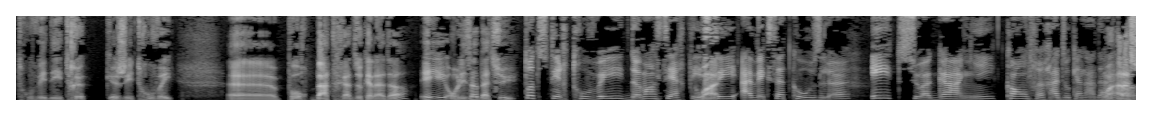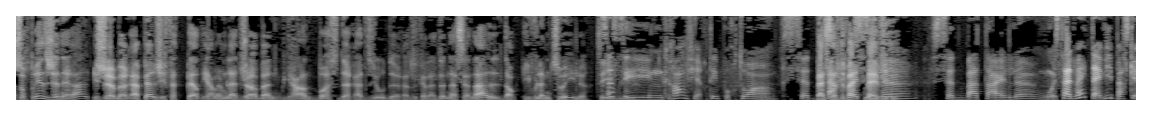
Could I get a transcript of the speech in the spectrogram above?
trouver des trucs que j'ai trouvés euh, pour battre Radio-Canada et on les a battus. Toi, tu t'es retrouvé devant CRTC Ouais. avec cette cause-là et tu as gagné contre Radio-Canada. Ouais, à la surprise générale, je me rappelle, j'ai fait perdre quand même la job à une grande boss de radio de Radio-Canada nationale, donc il voulait me tuer. Là. Ça, c'est une grande fierté pour toi. Hein? Cette Ben, ça devait être ma partie-là, Cette bataille-là. Ouais, ça devait être ta vie parce que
